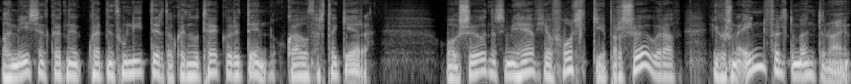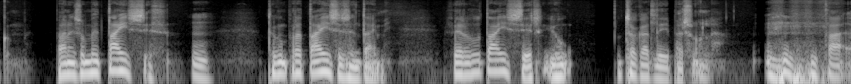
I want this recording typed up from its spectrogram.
og það er mísjönd hvernig, hvernig þú nýtir þetta og hvernig þú tekur þetta inn og hvað þú þarfst að gera og sögurnar sem ég hef hjá fólki bara sögur af eitthvað svona einföldum öndunaræfingum bara eins og með dæsið Mm. tökum bara dæsið sem dæmi þegar þú dæsir, jú tök allir í persónulega það,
